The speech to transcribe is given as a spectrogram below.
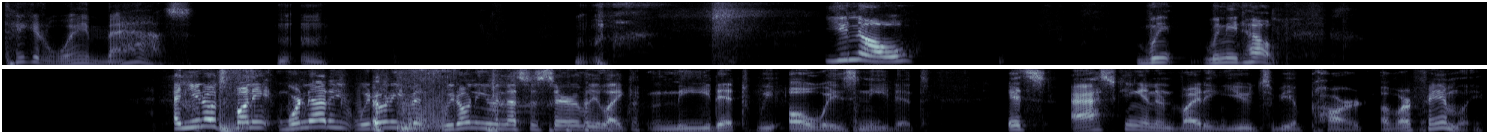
Take it away, Mass. Mm-mm. Mm-mm. you know, we we need help. And you know it's funny, we're not we don't even we don't even necessarily like need it. We always need it. It's asking and inviting you to be a part of our family.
